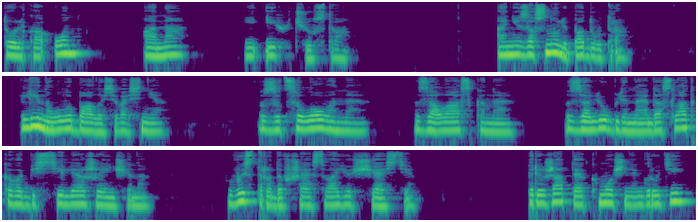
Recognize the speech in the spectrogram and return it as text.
Только он, она и их чувства. Они заснули под утро. Лина улыбалась во сне. Зацелованная, заласканная, залюбленная до сладкого бессилия женщина, выстрадавшая свое счастье. Прижатая к мощной груди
